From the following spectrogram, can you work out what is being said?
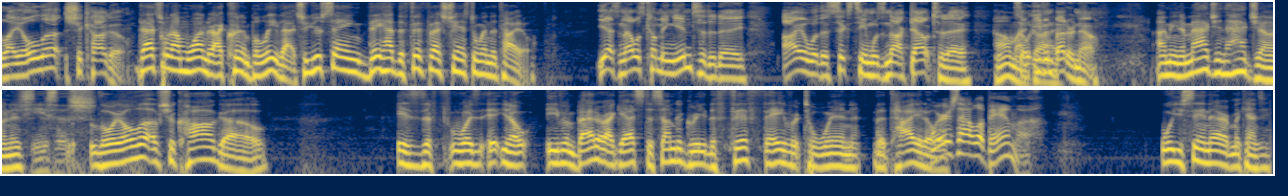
Loyola, Chicago. That's what I'm wondering. I couldn't believe that. So you're saying they had the fifth best chance to win the title? Yes, and that was coming into today. Iowa, the sixth team, was knocked out today. Oh my god. so God. even better now. I mean, imagine that, Jonas. Jesus. Loyola of Chicago is the was you know even better, I guess, to some degree, the fifth favorite to win the title. Where's Alabama? What are you seeing there, McKenzie?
